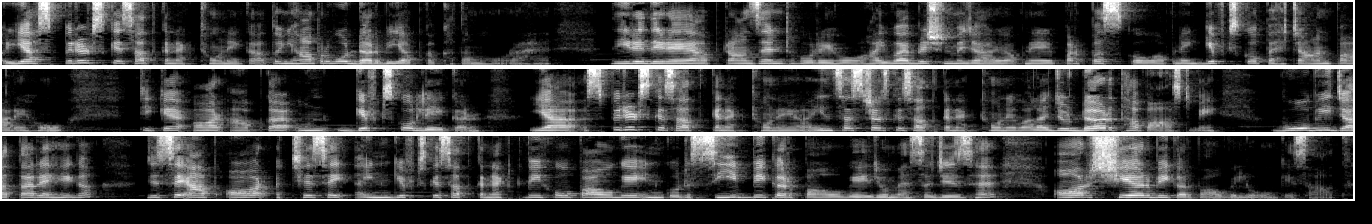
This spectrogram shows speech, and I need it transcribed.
या स्पिरिट्स के साथ कनेक्ट होने का तो यहाँ पर वो डर भी आपका ख़त्म हो रहा है। धीरे धीरे आप ट्रांसेंट हो रहे हो हाई वाइब्रेशन में जा रहे हो, अपने पर्पस को, अपने गिफ्ट्स को पहचान पा रहे हो, ठीक है? और आपका उन गिफ्ट्स को लेकर या स्पिरिट्स के साथ कनेक्ट होने या इंसेस्टर्स के साथ कनेक्ट होने वाला जो डर था पास्ट में वो भी जाता रहेगा, जिससे आप और अच्छे से इन गिफ्ट्स के साथ कनेक्ट भी हो पाओगे, इनको रिसीव भी कर पाओगे, जो मैसेजेस हैं, और शेयर भी कर पाओगे लोगों के साथ।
